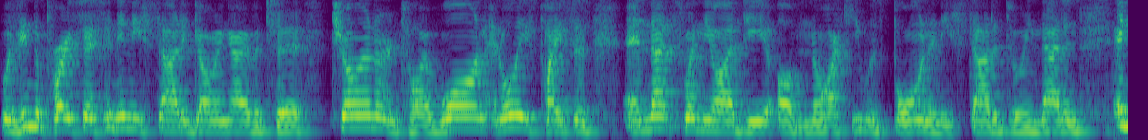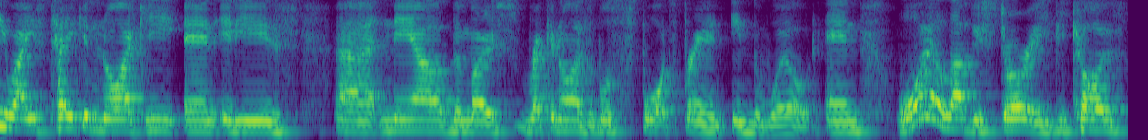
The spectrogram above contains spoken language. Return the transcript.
was in the process and then he started going over to China and Taiwan and all these places. And that's when the idea of Nike was born and he started doing that. And anyway, he's taken Nike and it is uh, now the most recognizable sports brand in the world. And why I love this story because,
